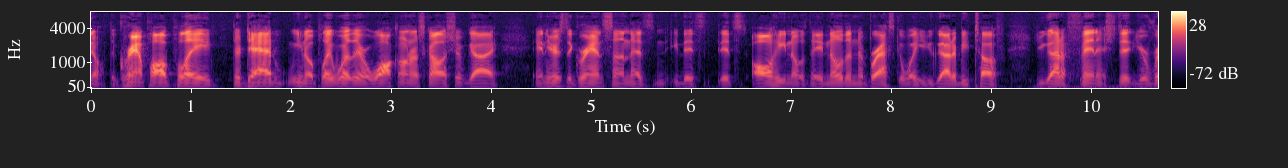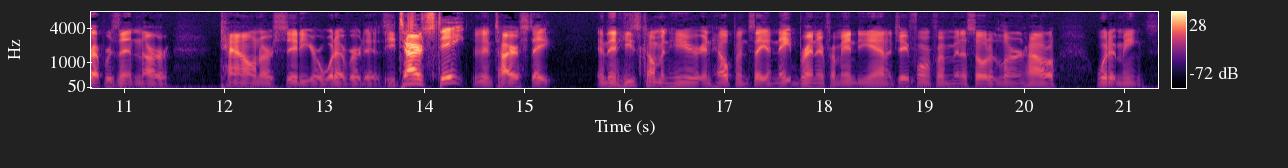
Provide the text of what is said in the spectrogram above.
know, the grandpa played, their dad, you know, played whether they're a walk on or scholarship guy, and here's the grandson that's it's it's all he knows. They know the Nebraska way. You got to be tough. You got to finish. That You're representing our town or city or whatever it is The entire state. the entire state. And then he's coming here and helping, say, a Nate Brennan from Indiana, Jay Foreman from Minnesota, learn how to, what it means.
